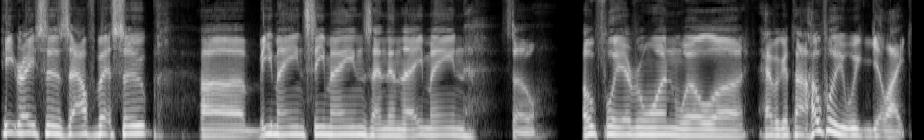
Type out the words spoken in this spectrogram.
heat races, alphabet soup, uh, B main, C mains, and then the A main so hopefully everyone will uh, have a good time. Hopefully we can get like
